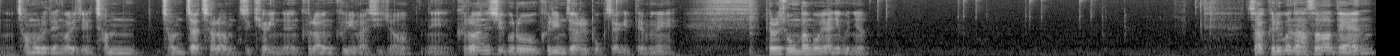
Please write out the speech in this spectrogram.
어, 점으로 된거 이제 점 점자처럼 찍혀 있는 그런 그림 아시죠? 네, 그런 식으로 그림자를 복제하기 때문에 별로 좋은 방법이 아니군요. 자 그리고 나서 then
